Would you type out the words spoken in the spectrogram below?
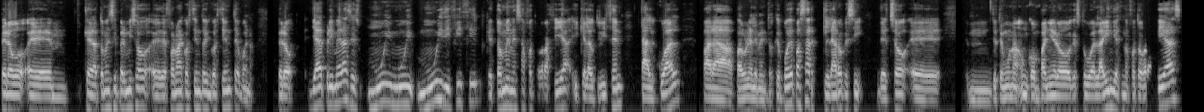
pero eh, que la tomen sin permiso eh, de forma consciente o inconsciente, bueno, pero ya de primeras es muy, muy, muy difícil que tomen esa fotografía y que la utilicen tal cual para, para un elemento. ¿Qué puede pasar? Claro que sí. De hecho, mm, yo tengo un compañero que estuvo en la India haciendo fotografías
